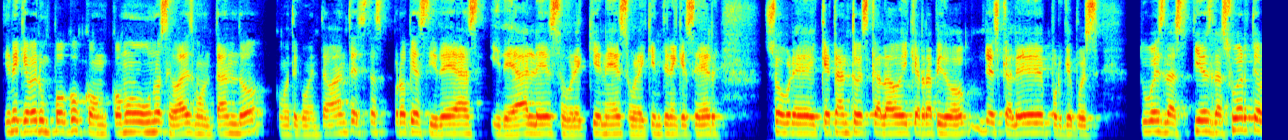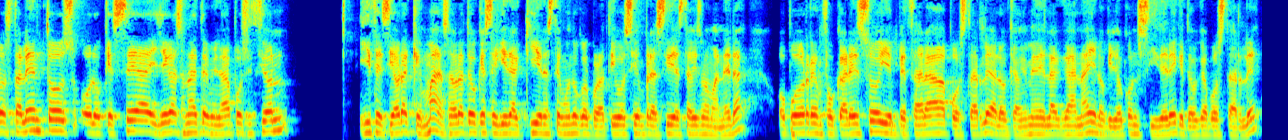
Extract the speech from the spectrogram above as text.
tiene que ver un poco con cómo uno se va desmontando, como te comentaba antes, estas propias ideas ideales sobre quién es, sobre quién tiene que ser, sobre qué tanto he escalado y qué rápido escalé, porque pues tú ves las, tienes la suerte o los talentos o lo que sea y llegas a una determinada posición y dices, ¿y ahora qué más? ¿Ahora tengo que seguir aquí en este mundo corporativo siempre así, de esta misma manera? ¿O puedo reenfocar eso y empezar a apostarle a lo que a mí me dé la gana y lo que yo considere que tengo que apostarle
